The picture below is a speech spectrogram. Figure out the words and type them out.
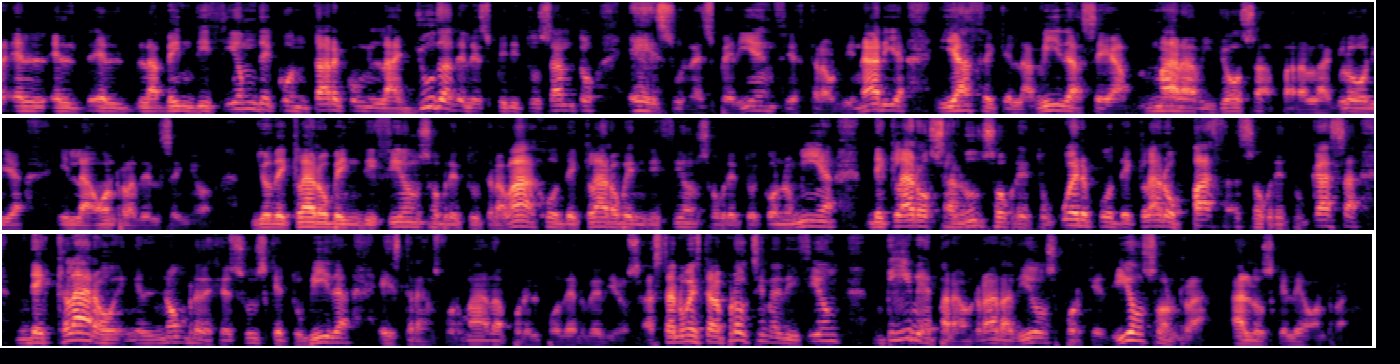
la bendición de contar con la ayuda del Espíritu Santo, es una experiencia extraordinaria y hace que la sea maravillosa para la gloria y la honra del Señor. Yo declaro bendición sobre tu trabajo, declaro bendición sobre tu economía, declaro salud sobre tu cuerpo, declaro paz sobre tu casa, declaro en el nombre de Jesús que tu vida es transformada por el poder de Dios. Hasta nuestra próxima edición, vive para honrar a Dios porque Dios honra a los que le honran.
